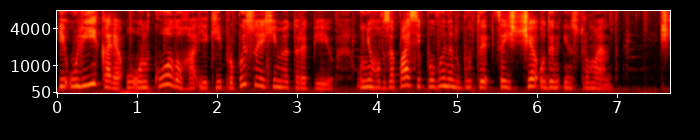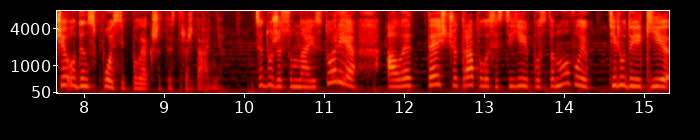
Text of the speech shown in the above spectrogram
І у лікаря, у онколога, який прописує хіміотерапію, у нього в запасі повинен бути цей ще один інструмент ще один спосіб полегшити страждання. Це дуже сумна історія, але те, що трапилося з цією постановою, ті люди, які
